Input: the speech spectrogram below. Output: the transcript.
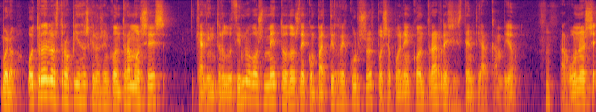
Bueno, otro de los tropiezos que nos encontramos es que al introducir nuevos métodos de compartir recursos, pues se puede encontrar resistencia al cambio. Algunos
